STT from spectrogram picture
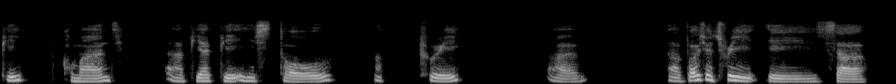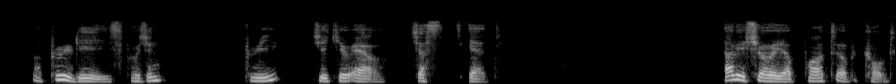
pip command uh, pip install uh, pre. Uh, version 3 is uh, a pre-release version, pre-GQL, just yet. I will show you a part of code.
